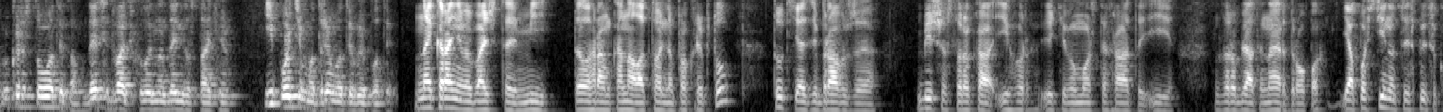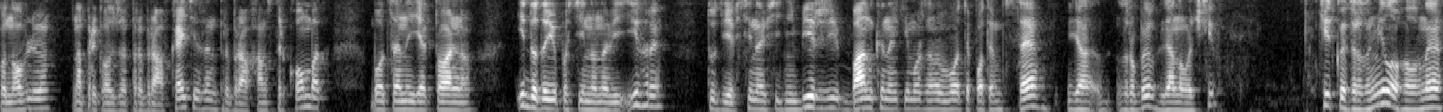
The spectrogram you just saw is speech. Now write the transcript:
використовувати, там 10-20 хвилин на день достатньо, і потім отримувати виплати. На екрані ви бачите мій телеграм-канал Актуально про крипту. Тут я зібрав вже більше 40 ігор, які ви можете грати і заробляти на аірдропах. Я постійно цей список оновлюю. Наприклад, вже прибрав Кетізен, прибрав Hamster Combat, бо це не є актуально. І додаю постійно нові ігри. Тут є всі необхідні біржі, банки, на які можна виводити потім. Все я зробив для новачків. Чітко і зрозуміло, головне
